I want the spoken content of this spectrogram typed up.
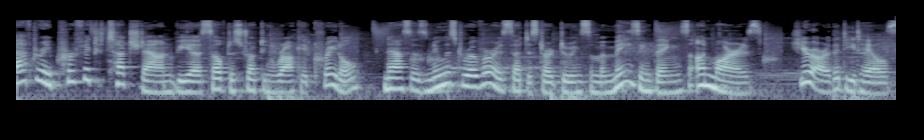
After a perfect touchdown via self-destructing rocket Cradle, NASA's newest rover is set to start doing some amazing things on Mars. Here are the details.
